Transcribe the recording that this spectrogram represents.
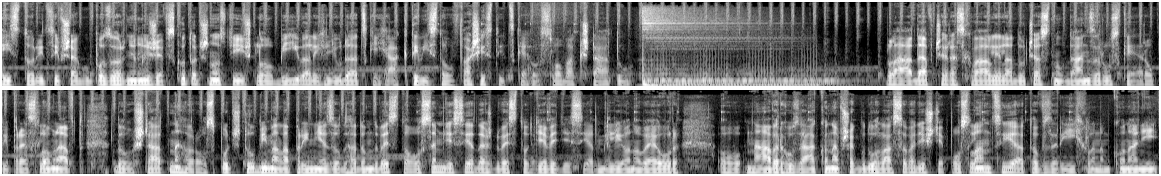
Historici však upozornili, že v skutočnosti išlo o bývalých ľudáckých aktivistov fašistického Slovak štátu. Vláda včera schválila dočasnú daň z ruskej ropy pre Slovnaft. Do štátneho rozpočtu by mala priniesť odhadom 280 až 290 miliónov eur. O návrhu zákona však budú hlasovať ešte poslanci a to v zrýchlenom konaní.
